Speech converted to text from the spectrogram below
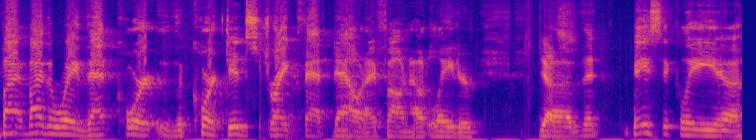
by, by the way, that court, the court did strike that down, I found out later. Yes. Uh, that basically, uh,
